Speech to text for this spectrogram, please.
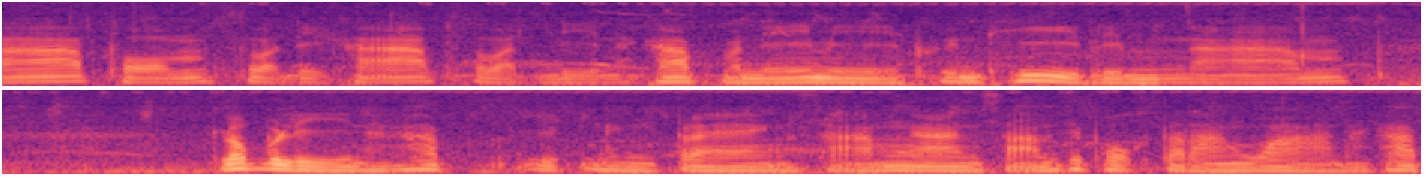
ครับ ผมสวัสดีครับ สวัสดีนะครับ วันนี้มีพื้นที่ริมน้ำลบบุรีนะครับ อีกหนึ่งแปลง3งาน36ตารางวานะครับ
